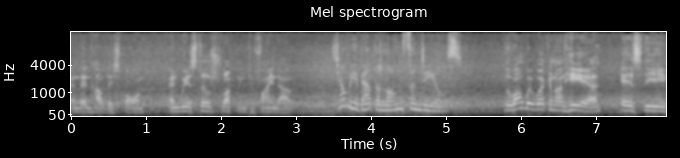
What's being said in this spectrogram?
and then how they spawn. And we're still struggling to find out. Tell me about the long-finned eels. The one we're working on here is the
